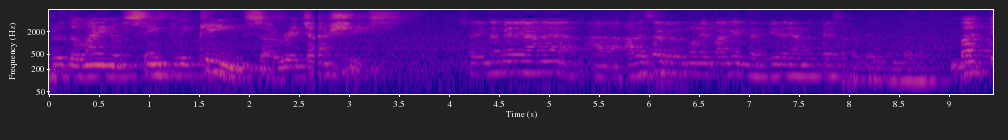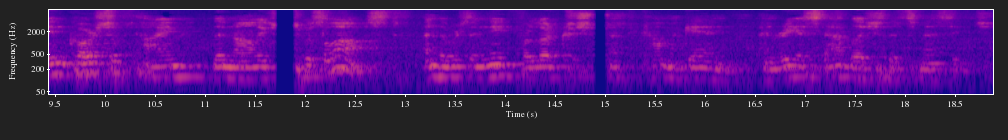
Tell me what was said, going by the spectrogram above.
through the line of saintly kings or Rajarshis. But in course of time, the knowledge was lost, and there was a need for Lord Krishna to come again and re-establish this message.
